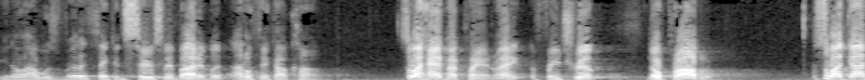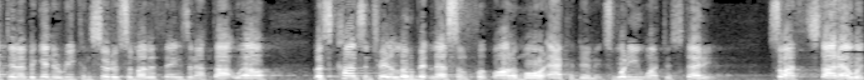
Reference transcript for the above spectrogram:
you know, I was really thinking seriously about it, but I don't think I'll come. So I had my plan, right? A free trip, no problem. So I got there and I began to reconsider some other things, and I thought, well, let's concentrate a little bit less on football and more on academics. What do you want to study? So I started out with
